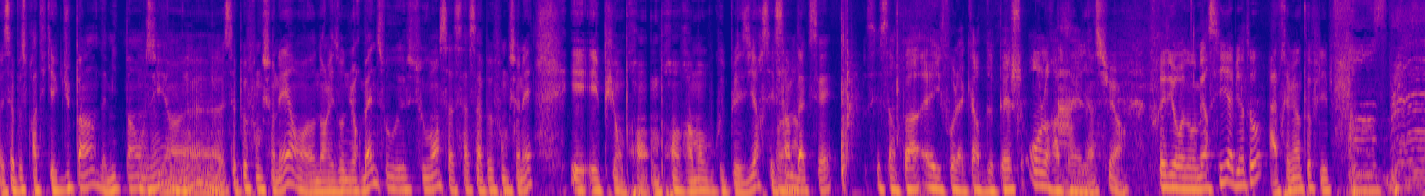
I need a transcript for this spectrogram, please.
Euh, ça peut se pratiquer avec du pain, de la mie de pain aussi. Mmh, hein. Mmh, mmh. Ça peut fonctionner dans les zones urbaines. Souvent, ça, ça, ça peut fonctionner. Et, et, puis, on prend, on prend vraiment beaucoup de plaisir. C'est voilà. simple d'accès. C'est sympa. Et il faut la carte de pêche. On le rappelle. Ah, bien sûr. Freddy Renaud, merci. À bientôt. À très bientôt, Philippe. France Bleu.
